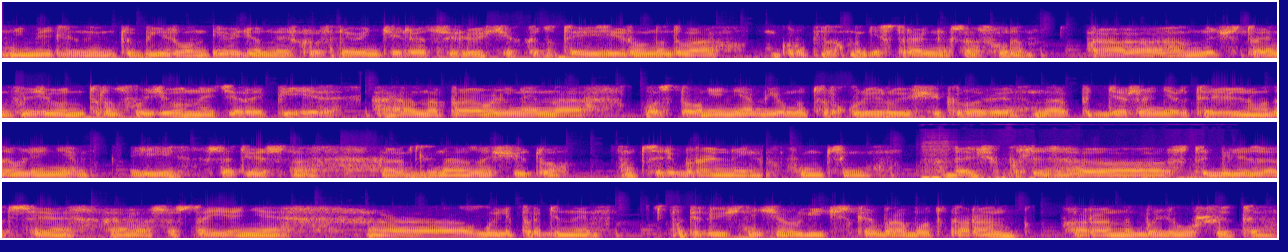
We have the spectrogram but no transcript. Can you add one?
немедленно интубирован, переведен на искусственную вентиляцию легких, катетеризирован на два крупных магистральных сосуда. А, начата инфузионно-трансфузионная терапия, направленная на восполнение объема циркулирующей крови, на поддержание артериального давления и, соответственно, на защиту церебральной функции. Дальше, после э, стабилизации состояния, э, были проведены первичная хирургическая обработка ран. Раны были ушиты,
